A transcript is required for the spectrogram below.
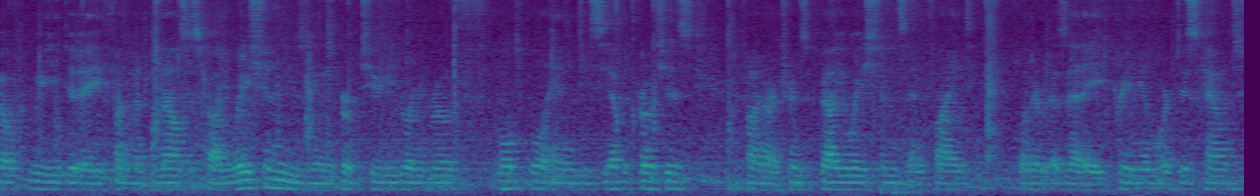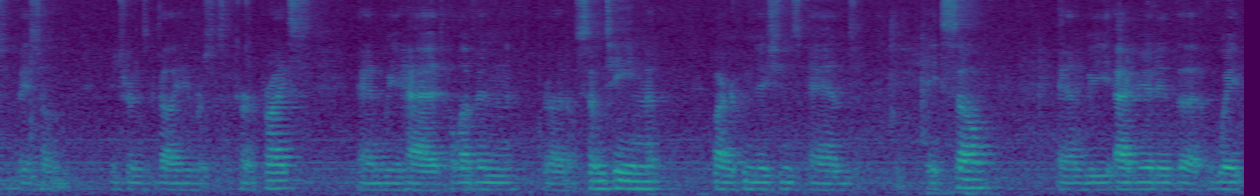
So we did a fundamental analysis valuation using perpetuity, Gordon growth, multiple, and DCF approaches to find our intrinsic valuations and find whether it was at a premium or discount based on intrinsic value versus the current price. And we had eleven, uh, no, seventeen buy recommendations and eight sell. And we aggregated the weight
